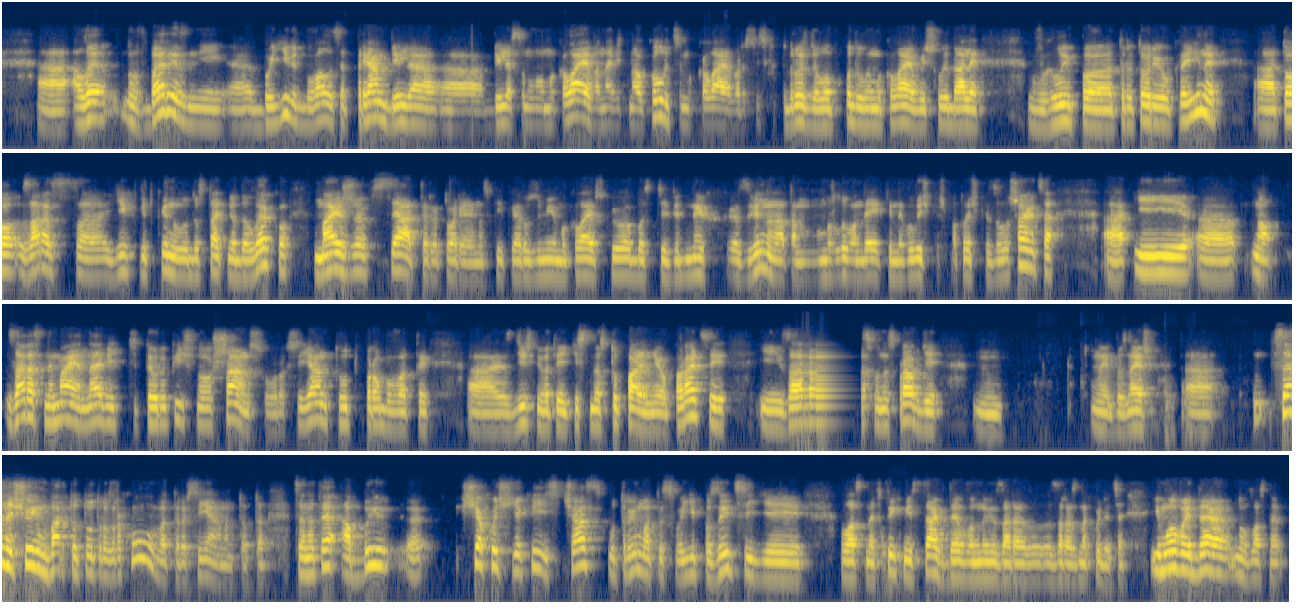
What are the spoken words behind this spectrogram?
але ну, в березні е, бої відбувалися прямо біля е, біля самого Миколаєва, навіть на околиці Миколаєва, російські підрозділи обходили Миколаїв і йшли далі вглиб е, території України. То зараз їх відкинули достатньо далеко. Майже вся територія, наскільки я розумію, Миколаївської області від них звільнена. Там можливо деякі невеличкі шматочки залишаються, і ну, зараз немає навіть теоретичного шансу росіян тут пробувати здійснювати якісь наступальні операції, і зараз вони справді ну, якби знаєш. Все, на що їм варто тут розраховувати росіянам, тобто це на те, аби е, ще хоч якийсь час утримати свої позиції власне в тих місцях, де вони зараз зараз знаходяться, і мова йде ну власне,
